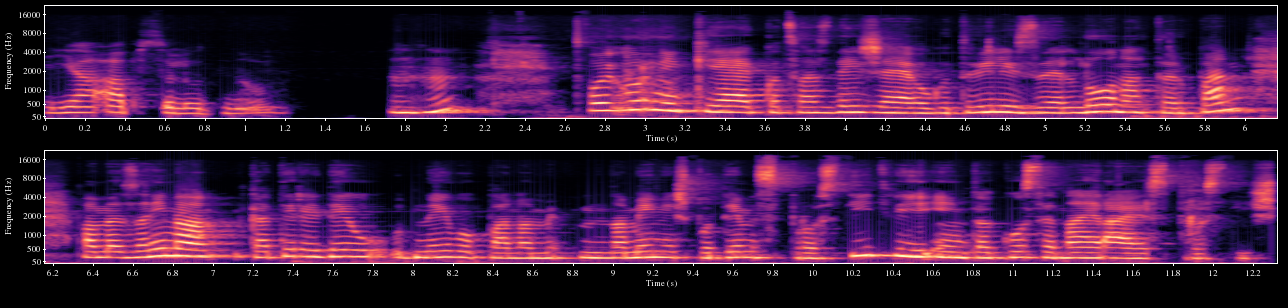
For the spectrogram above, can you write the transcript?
Ja, absolutno. Uhum. Tvoj urnik je, kot smo zdaj že ugotovili, zelo natrpan. Pa me zanima, kateri del v dnevu pa nameniš potem sprostitvi in kako se najraje sprostiš.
